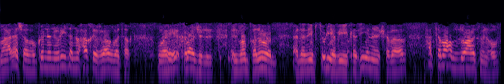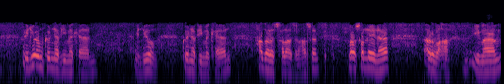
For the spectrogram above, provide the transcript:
مع الأسف كنا نريد أن نحقق رغبتك وهي إخراج البنطلون الذي ابتلي به كثير من الشباب حتى بعض الدعاة منهم. اليوم كنا في مكان اليوم كنا في مكان حضرت صلاة العصر وصلينا أربعة إمام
